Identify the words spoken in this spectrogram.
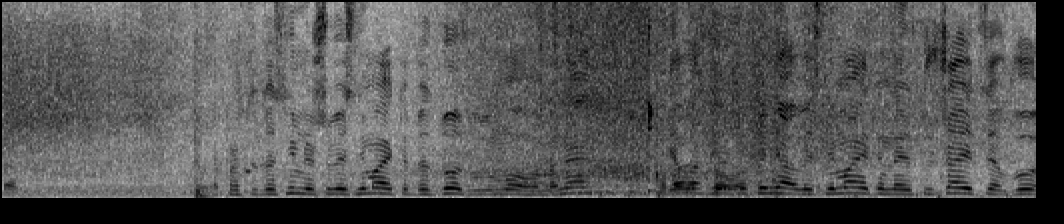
так. Просто заснімлю, що ви знімаєте без дозволу мого мене. Я вас не зупиняв, ви знімаєте, не втручається в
